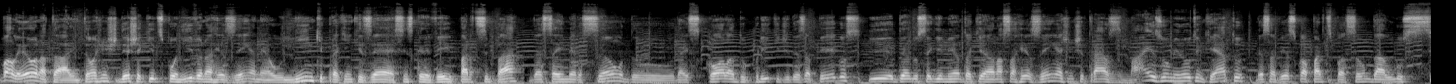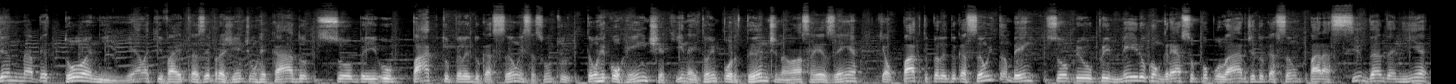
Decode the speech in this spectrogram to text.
Valeu, Natália. Então a gente deixa aqui disponível na resenha né, o link para quem quiser se inscrever e participar dessa imersão do, da escola do Brick de Desapegos. E dando seguimento aqui à nossa resenha, a gente traz mais um Minuto Inquieto, dessa vez com a participação da Luciana Betoni. Ela que vai trazer para gente um recado sobre o Pacto pela Educação, esse assunto tão recorrente aqui né, e tão importante na nossa resenha, que é o Pacto pela Educação, e também sobre o primeiro Congresso Popular de Educação para a Cidadania,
